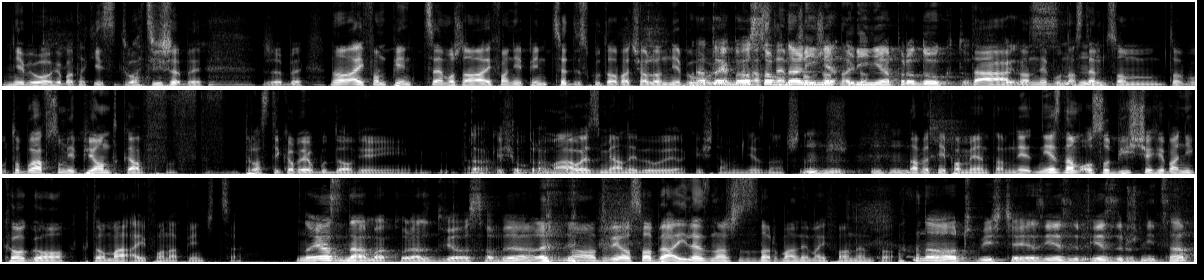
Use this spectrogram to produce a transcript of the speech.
Nie było chyba takiej sytuacji, żeby, żeby... No iPhone 5C, można o iPhone 5C dyskutować, ale on nie był A to jakby osobna następcą linia, żadnego... linia produktów. Tak, więc- on nie był mhm. następcą, to, to była w sumie piątka w, w, plastikowej obudowie i Tak, jakieś małe zmiany były jakieś tam nieznaczne już. Mhm, mhm. Nawet nie pamiętam. Nie, nie znam osobiście chyba nikogo, kto ma iPhone'a 5C. No ja znam akurat dwie osoby, ale No, dwie osoby, a ile znasz z normalnym iPhone'em, to... no oczywiście jest, jest, jest różnica.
